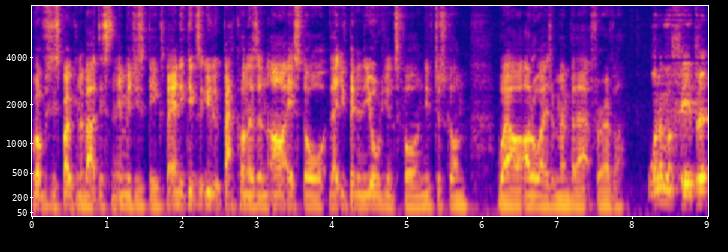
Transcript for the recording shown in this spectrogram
we've obviously spoken about distant images gigs. But any gigs that you look back on as an artist or that you've been in the audience for, and you've just gone, "Well, I'll always remember that forever." One of my favourite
